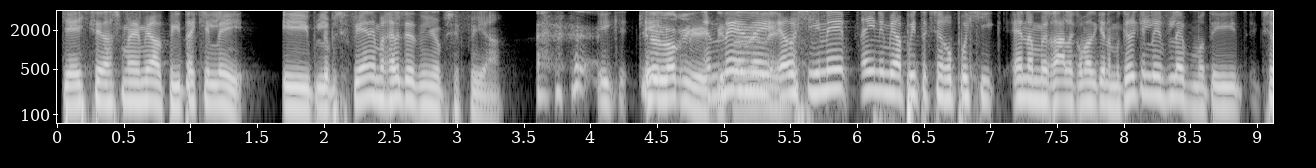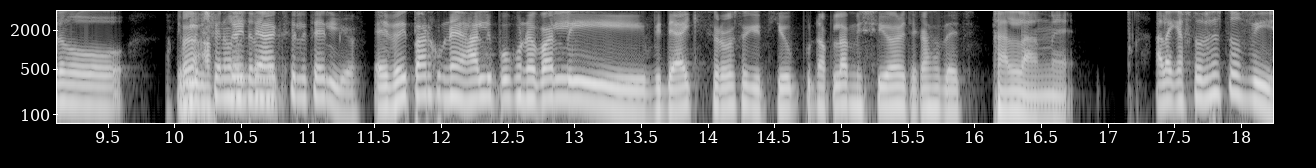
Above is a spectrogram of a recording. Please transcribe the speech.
Και έχει σχεδιασμένη μια πίτα και λέει Η πλειοψηφία είναι μεγαλύτερη από την μειοψηφία. Η- Είναι ολόκληρη η ε, πίτα, Ναι, δεν ναι, είναι. όχι, είναι, είναι μια πίτα ξέρω, που έχει ένα μεγάλο κομμάτι και ένα μικρό και λέει Βλέπουμε ότι ξέρω εγώ. Η πλειοψηφία Αυτό είναι είναι μεγαλύτερη. actually τέλειο. Εδώ υπάρχουν άλλοι που έχουν βάλει βιντεάκι ξέρω, εγώ, στο YouTube που είναι απλά μισή ώρα και κάθονται έτσι. Καλά, ναι. Αλλά και αυτό δεν θα το δει.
